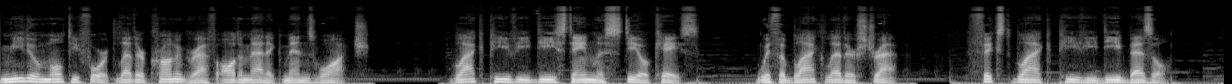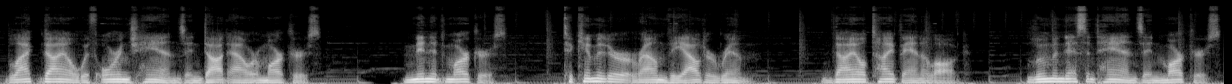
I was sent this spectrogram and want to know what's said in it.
Mido Multifort leather chronograph automatic men's watch. Black PVD stainless steel case. With a black leather strap. Fixed black PVD bezel. Black dial with orange hands and dot hour markers. Minute markers. Tachymeter around the outer rim. Dial type analog. Luminescent hands and markers.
